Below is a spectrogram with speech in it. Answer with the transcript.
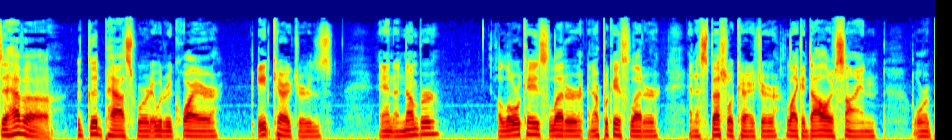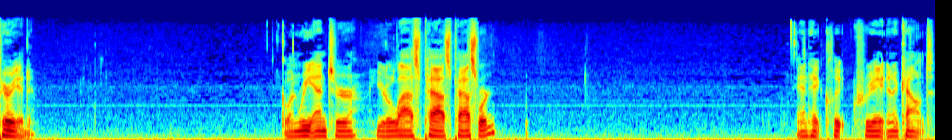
To have a, a good password, it would require eight characters and a number, a lowercase letter, an uppercase letter, and a special character like a dollar sign or a period. Go and re-enter your LastPass password. And hit create an account.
